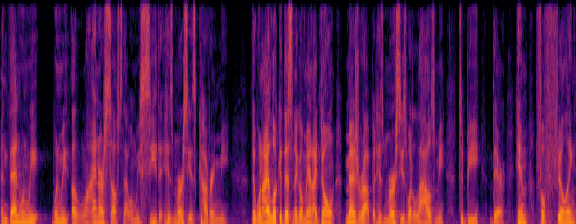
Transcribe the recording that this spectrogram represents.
And then when we when we align ourselves to that, when we see that his mercy is covering me, that when I look at this and I go, man, I don't measure up, but his mercy is what allows me to be there. Him fulfilling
